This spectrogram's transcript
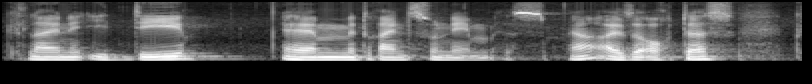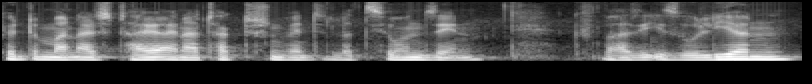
kleine Idee ähm, mit reinzunehmen ist. Ja, also auch das könnte man als Teil einer taktischen Ventilation sehen. Quasi isolieren,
